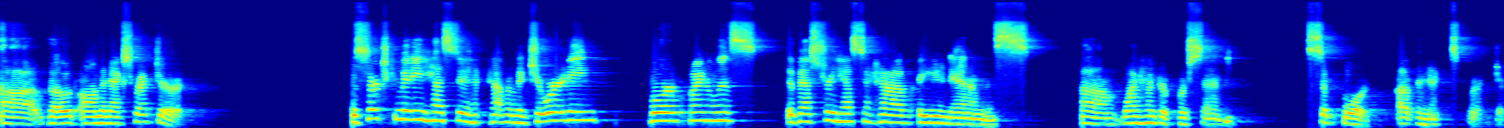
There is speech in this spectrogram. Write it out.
uh, vote on the next rector. The search committee has to have a majority for finalists. The vestry has to have a unanimous um, 100% support of the next director.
